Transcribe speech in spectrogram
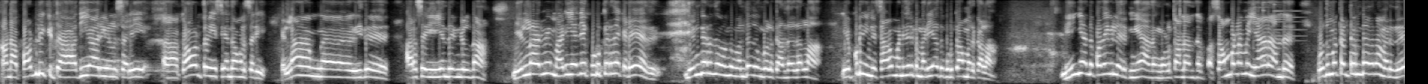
ஆனா பப்ளிக் கிட்ட அதிகாரிகளும் சரி காவல்துறையை சேர்ந்தவங்களும் சரி எல்லாம் இது அரசு இயந்திரங்கள் தான். எல்லாருமே மரியாதையை கொடுக்கறதே கிடையாது. எங்க இருந்து அவங்க வந்தது உங்களுக்கு அந்த இதெல்லாம்? எப்படி நீங்க சக மனிதருக்கு மரியாதை கொடுக்காம இருக்கலாம்? நீங்க அந்த பதவியில இருக்கீங்க அது உங்களுக்கான அந்த சம்பளமே யார் அந்த பொதுமக்கள்கிட்ட இருந்தா தானே வருது?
